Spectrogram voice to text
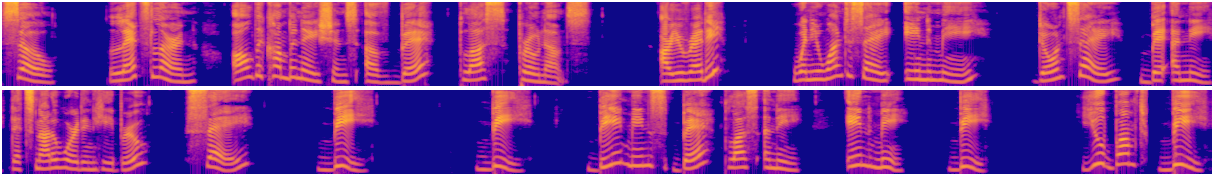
So let's learn all the combinations of be plus pronouns. Are you ready? When you want to say in me, don't say ani. That's not a word in Hebrew say be. Be. Be means be plus ani. In me. Be. You bumped be.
